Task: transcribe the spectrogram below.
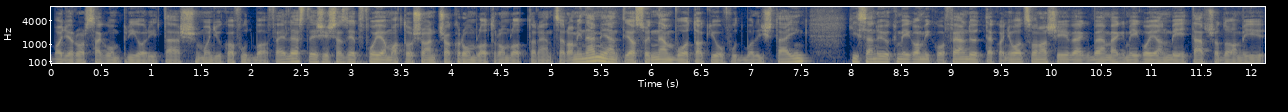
Magyarországon prioritás mondjuk a futballfejlesztés, és ezért folyamatosan csak romlott-romlott a rendszer. Ami nem jelenti azt, hogy nem voltak jó futballistáink, hiszen ők még amikor felnőttek a 80-as években, meg még olyan mély társadalmi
